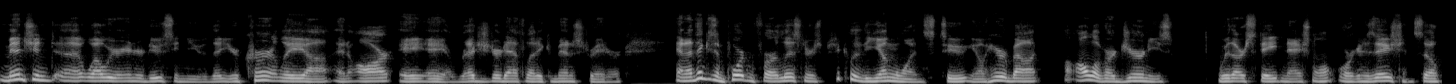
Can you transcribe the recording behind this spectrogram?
mentioned uh, while we were introducing you that you're currently uh, an RAA, a registered athletic administrator, and I think it's important for our listeners, particularly the young ones, to you know hear about all of our journeys with our state national organization. So,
